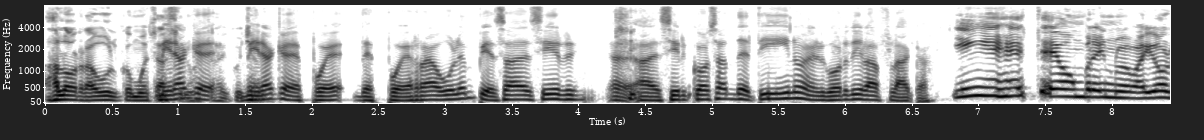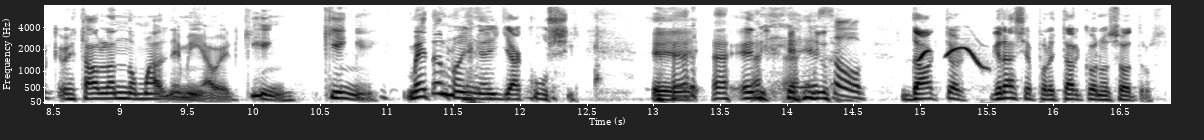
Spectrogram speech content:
aló, Raúl, ¿cómo estás? Mira Si estás que, escuchando. mira que después, después Raúl empieza a decir, a, a decir cosas de ti, ¿no? El gordo y la flaca. ¿Quién es este hombre en Nueva York que está hablando mal de mí? A ver, ¿quién? ¿Quién es? Métanos en el jacuzzi. Eh. Doctor, gracias por estar con nosotros.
